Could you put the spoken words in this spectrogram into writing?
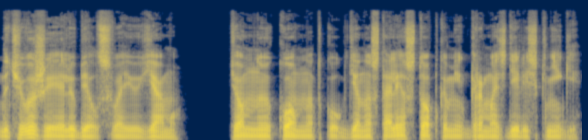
До чего же я любил свою яму? Темную комнатку, где на столе стопками громоздились книги.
